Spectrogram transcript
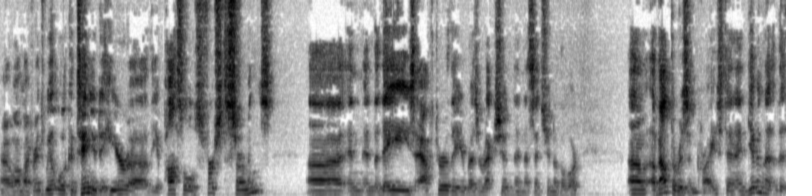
Uh, well, my friends, we'll, we'll continue to hear uh, the apostles' first sermons uh, in, in, the days after the resurrection and ascension of the Lord um, about the risen Christ. And, and given the, the,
